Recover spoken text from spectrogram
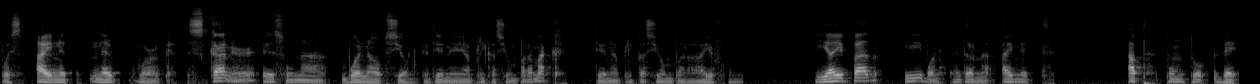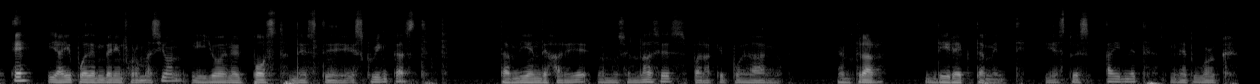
pues iNet Network Scanner es una buena opción que tiene aplicación para Mac, tiene aplicación para iPhone y iPad y bueno, entran a inetapp.de y ahí pueden ver información y yo en el post de este screencast también dejaré unos enlaces para que puedan entrar directamente. Y esto es iNet Network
